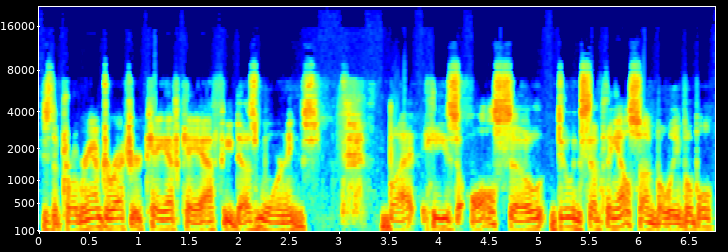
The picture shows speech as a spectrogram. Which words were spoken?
He's the program director at KFKF. He does mornings, but he's also doing something else unbelievable.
